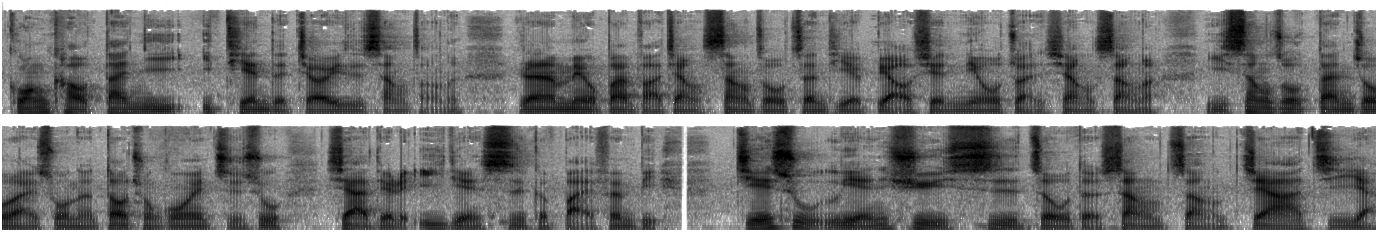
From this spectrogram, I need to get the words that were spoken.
光靠单一一天的交易日上涨呢，仍然没有办法将上周整体的表现扭转向上啊。以上周单周来说呢，道琼工业指数下跌了一点四个百分比。结束连续四周的上涨佳绩啊，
